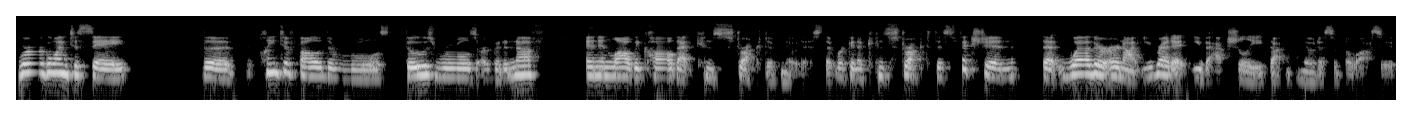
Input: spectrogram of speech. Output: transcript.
We're going to say the plaintiff followed the rules, those rules are good enough. And in law, we call that constructive notice, that we're going to construct this fiction that whether or not you read it, you've actually gotten notice of the lawsuit.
